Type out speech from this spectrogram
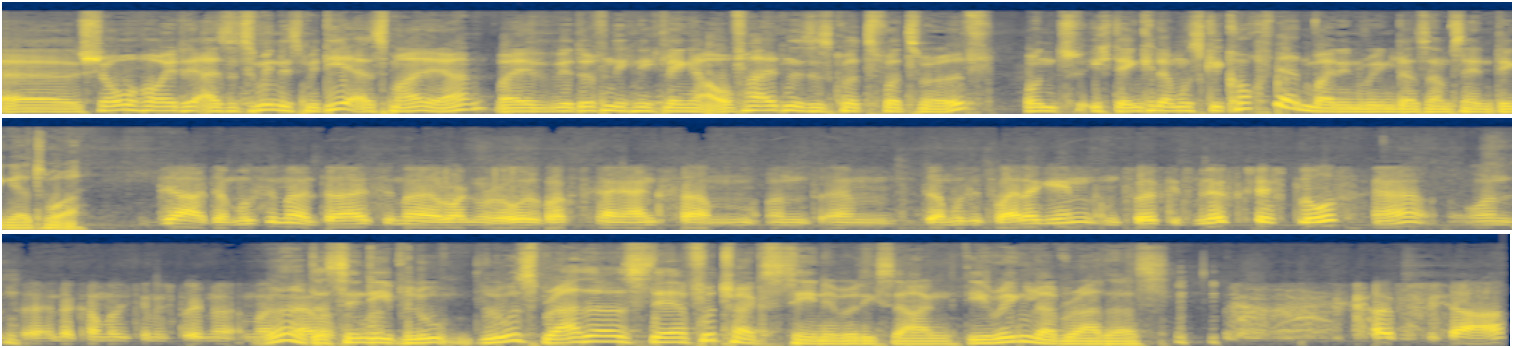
äh, äh, Show heute. Also zumindest mit dir erstmal, ja, weil wir dürfen dich nicht länger aufhalten. Es ist kurz vor zwölf und ich denke, da muss gekocht werden bei den Ringlers am Sendinger Tor. Ja, da muss immer, da ist immer Rock'n'Roll, brauchst du keine Angst haben. Und ähm, da muss jetzt weitergehen. Um 12 geht's Mittagsgeschäft los, ja, und äh, da kann man sich dementsprechend immer Ja, das sind die Blue, Blues Brothers der Foodtruck-Szene, würde ich sagen. Die Ringler Brothers. ja,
